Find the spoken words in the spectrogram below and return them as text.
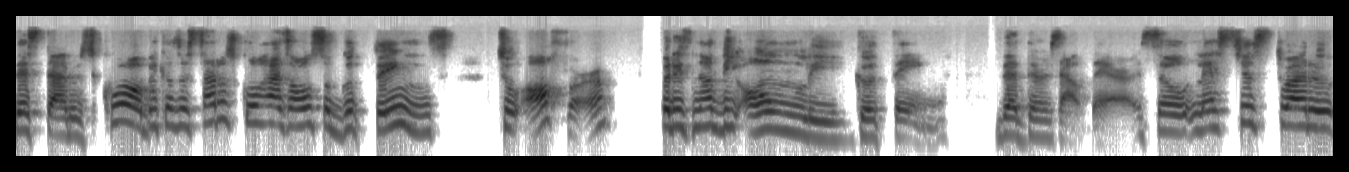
the status quo because the status quo has also good things to offer but it's not the only good thing that there's out there. So let's just try to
